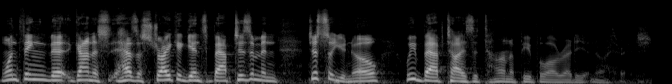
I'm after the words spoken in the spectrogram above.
one thing that kind of has a strike against baptism, and just so you know, we baptized a ton of people already at Northridge.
